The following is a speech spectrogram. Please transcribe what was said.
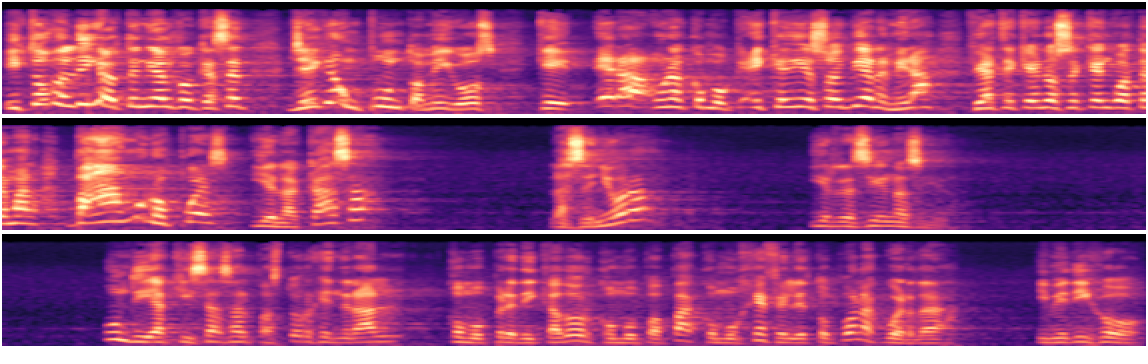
y todo el día yo tenía algo que hacer, llegué a un punto, amigos, que era una como, ¿qué día soy viernes? Mira, fíjate que no sé qué en Guatemala, vámonos pues. Y en la casa, la señora y el recién nacido. Un día quizás al pastor general, como predicador, como papá, como jefe, le topó la cuerda y me dijo,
